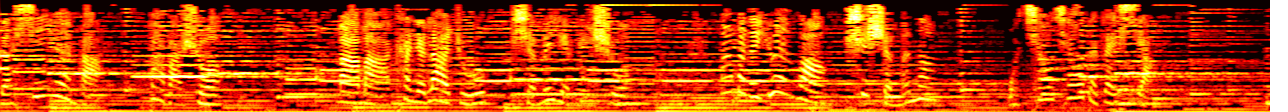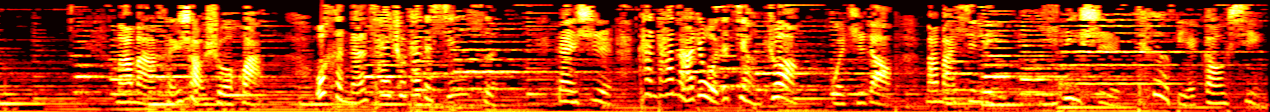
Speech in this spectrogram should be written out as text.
个心愿吧。爸爸说。妈妈看着蜡烛，什么也没说。妈妈的愿望是什么呢？我悄悄的在想。妈妈很少说话，我很难猜出她的心思。但是看她拿着我的奖状，我知道妈妈心里一定是。特别高兴。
